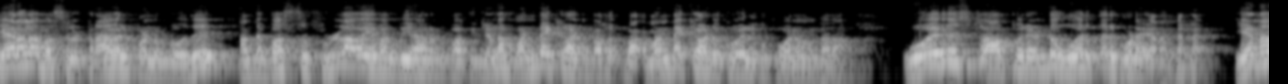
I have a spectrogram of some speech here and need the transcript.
கேரளா பஸ்ஸில் ட்ராவல் பண்ணும்போது அந்த பஸ் ஃபுல்லாகவே வந்து யாருன்னு பார்த்தீங்கன்னா மண்டைக்காடு பக மண்டைக்காடு கோயிலுக்கு போனவங்க தான். ஒரு ஸ்டாப் ரெண்டு ஒருத்தர் கூட இறங்கல. ஏன்னா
